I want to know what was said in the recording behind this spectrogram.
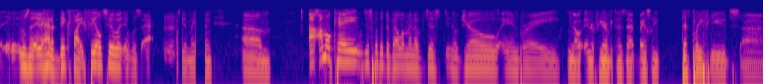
it was a, it had a big fight feel to it. It was Mhm. absolutely amazing. Um, I, I'm okay just with the development of just you know Joe and Bray, you know, interfering because that basically that's three feuds, uh,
